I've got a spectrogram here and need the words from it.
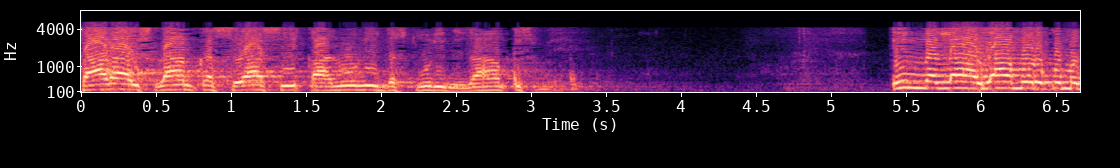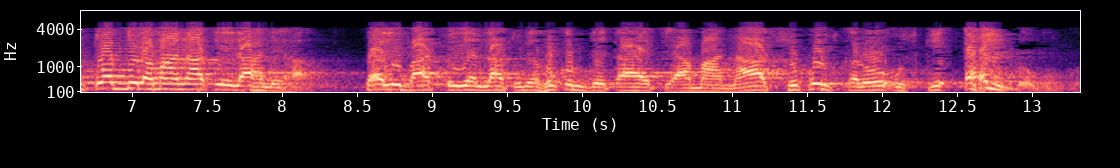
سارا اسلام کا سیاسی، قانونی، دستوری نظام اس میں ہے۔ ان اللہ یا مرکمن تو عبد الرمانات الہ پہلی بات تو یہ اللہ تمہیں حکم دیتا ہے کہ امانات سپرد کرو اس کے اہل لوگوں کو۔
